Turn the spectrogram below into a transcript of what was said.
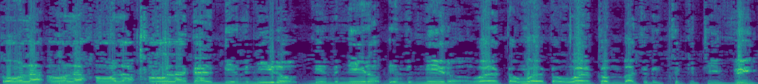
Hola, hola, hola, hola guys. Bienvenido, bienvenido, bienvenido. Welcome, welcome, welcome back to the Tiki TV.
